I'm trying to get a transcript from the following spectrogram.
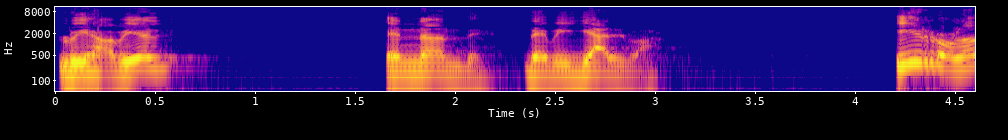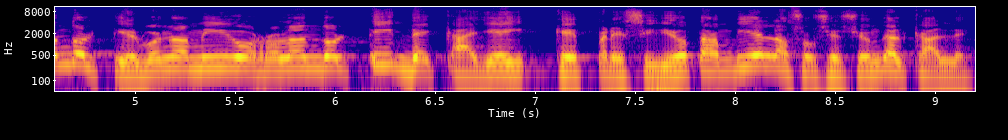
Luis Javier Hernández, de Villalba. Y Rolando Ortiz, el buen amigo Rolando Ortiz de Calley, que presidió también la Asociación de Alcaldes.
